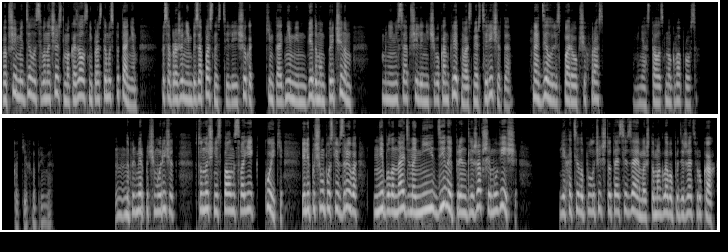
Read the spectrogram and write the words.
Вообще, иметь дело с его начальством оказалось непростым испытанием. По соображениям безопасности или еще каким-то одним им ведомым причинам мне не сообщили ничего конкретного о смерти Ричарда, отделались парой общих фраз. У меня осталось много вопросов. Каких, например? Например, почему Ричард в ту ночь не спал на своей койке, или почему после взрыва не было найдено ни единой принадлежавшей ему вещи. Я хотела получить что-то осязаемое, что могла бы подержать в руках.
